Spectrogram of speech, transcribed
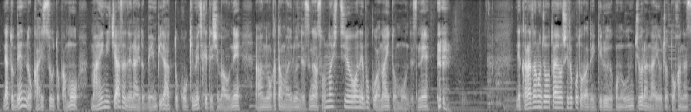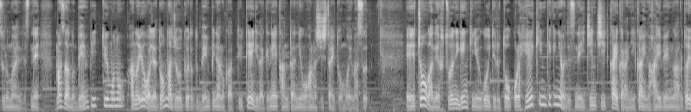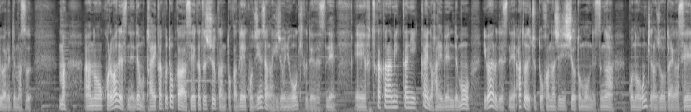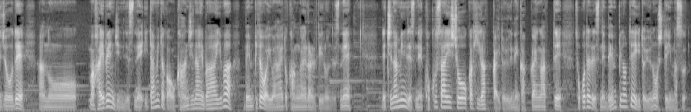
であと、便の回数とかも、毎日朝でないと便秘だとこう決めつけてしまうね、あの方もいるんですが、そんな必要はね、僕はないと思うんですね。で体の状態を知ることができるこのうんち占いをちょっとお話しする前にですねまずあの便秘っていうものあの要はじゃあどんな状況だと便秘なのかっていう定義だけね簡単にお話ししたいと思います。えー、腸がね普通に元気に動いているとこれ平均的にはですね1日1回から2回の排便があると言われてます。まあ、あのこれはですねでも体格とか生活習慣とかで個人差が非常に大きくてですね、えー、2日から3日に1回の排便でもいわゆるですね後でちょっとお話ししようと思うんですがこのうんちの状態が正常であのまあ、排便時にですね痛みとかを感じない場合は便秘とは言わないと考えられているんですね。でちなみにですね国際消化器学会というね学会があってそこでですね便秘の定義というのをしています。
